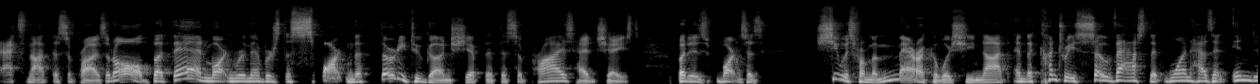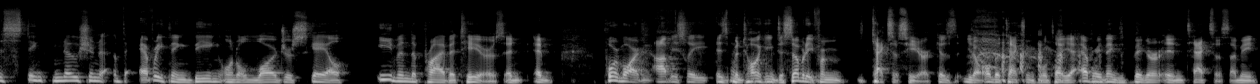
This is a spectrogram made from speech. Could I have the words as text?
that's not the surprise at all. But then Martin remembers the Spartan, the 32 gun ship that the Surprise had chased. But as Martin says, she was from America, was she not? And the country is so vast that one has an indistinct notion of everything being on a larger scale, even the privateers. And and poor Martin obviously has been talking to somebody from Texas here, because you know all the Texans will tell you everything's bigger in Texas. I mean,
